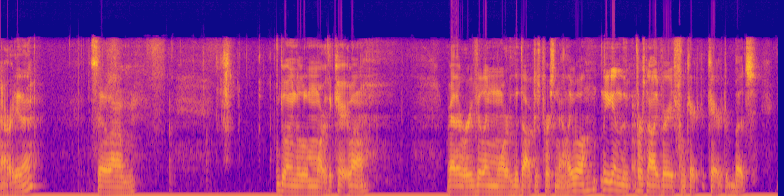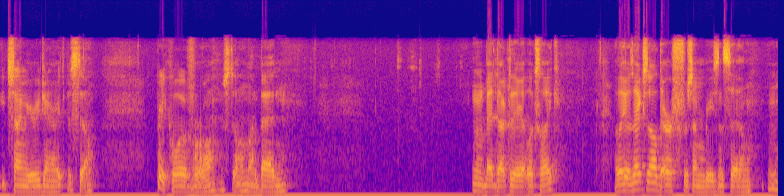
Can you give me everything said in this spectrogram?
Alrighty then. So, um, going a little more of the character, well, rather revealing more of the Doctor's personality. Well, again, the personality varies from character to character, but each time he regenerates, but still, pretty cool overall. Still, not a bad, not a bad Doctor there. It looks like, although he was exiled to Earth for some reason, so hmm,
